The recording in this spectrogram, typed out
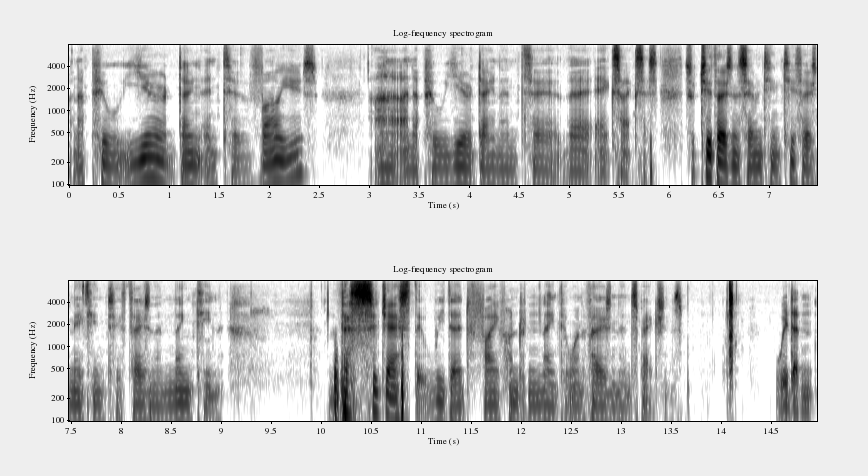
and I pull year down into values uh, and I pull year down into the x-axis. So 2017, 2018, 2019. This suggests that we did 591,000 inspections. We didn't,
